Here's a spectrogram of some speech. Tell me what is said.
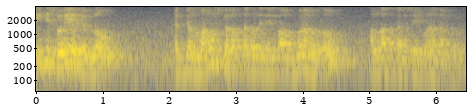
এই যে সরিয়ে ফেলল, একজন মানুষকে হত্যা করলে যে সব গুণা হতো, আল্লাহ তাকে সেই গুণা দান করবে।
